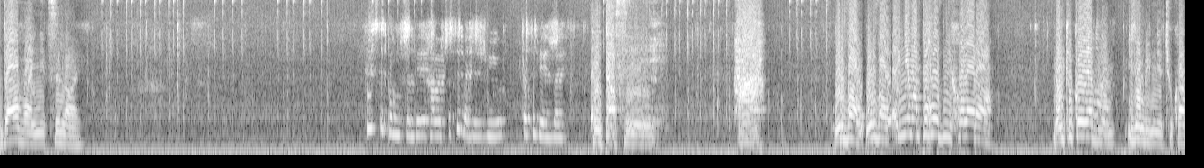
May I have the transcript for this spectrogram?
dawaj, nie cylaj. Ty z tym pomysłem wyjechałeś, to ty będziesz bił. To ty wjeżdżaj. Kutasy! Ha! Urwał, urwał. Ej, nie mam pochodni, cholera! Mam tylko jedną. I zombie mnie ciuka.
